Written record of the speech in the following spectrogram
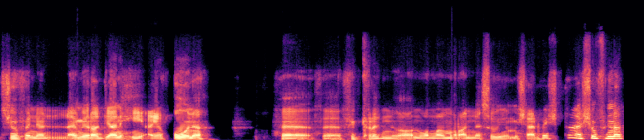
تشوف إن الأميرة ديانا هي أيقونة في في فكرة إنه والله المرأة النسوية مش عارف إيش. أشوف إنه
